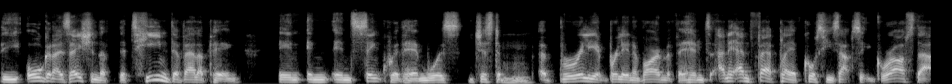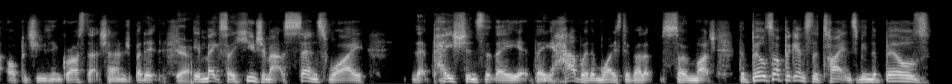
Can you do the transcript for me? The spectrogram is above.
the organization, the, the team developing in in in sync with him was just a, Mhm. a brilliant, brilliant environment for him. To, and and fair play, of course, he's absolutely grasped that opportunity and grasped that challenge. But it Yeah. it makes a huge amount of sense why that patience that they they have with him, why he's developed so much. The Bills up against the Titans. I mean, the Bills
